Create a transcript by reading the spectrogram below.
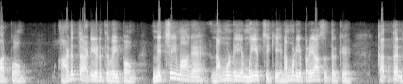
பார்ப்போம். அடுத்த அடி எடுத்து வைப்போம். நிச்சயமாக நம்முடைய முயற்சிக்கு நம்முடைய பிரயாசத்திற்கு கத்தன்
